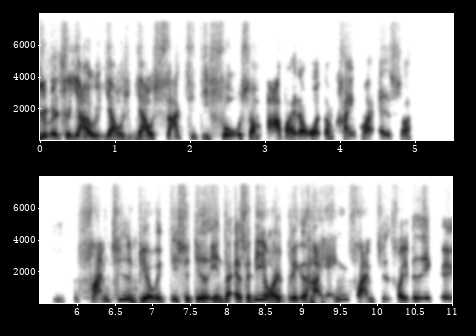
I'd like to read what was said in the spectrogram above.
Jamen, så jeg har, jo, jeg, har jo, jeg har jo sagt til de få, som arbejder rundt omkring mig, altså, fremtiden bliver jo ikke decideret ændret. Altså lige i øjeblikket har jeg ingen fremtid, for jeg ved ikke, øh,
